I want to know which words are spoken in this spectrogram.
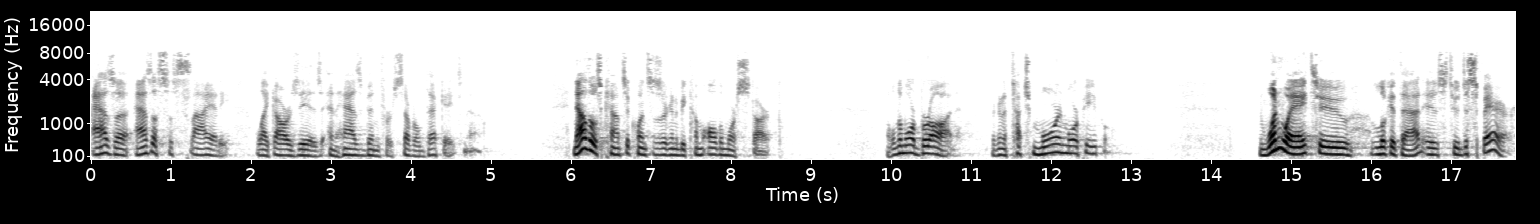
as a, as a society like ours is and has been for several decades now. Now those consequences are going to become all the more stark, all the more broad. They're going to touch more and more people. And one way to look at that is to despair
